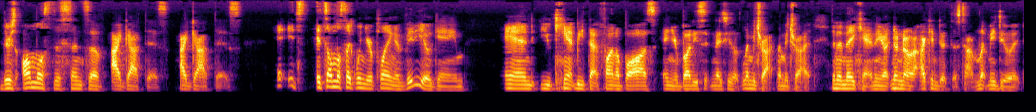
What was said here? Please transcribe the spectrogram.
there's almost this sense of, I got this. I got this. It's, it's almost like when you're playing a video game and you can't beat that final boss and your buddy's sitting next to you like, let me try it, let me try it. And then they can't. And you're like, no, no, I can do it this time. Let me do it.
